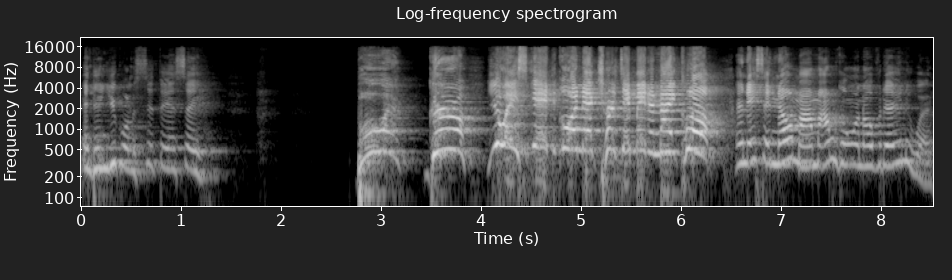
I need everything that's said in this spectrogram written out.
And then you're going to sit there and say, Boy, girl, you ain't scared to go in that church. They made a nightclub. And they said, No, mama, I'm going over there anyway.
